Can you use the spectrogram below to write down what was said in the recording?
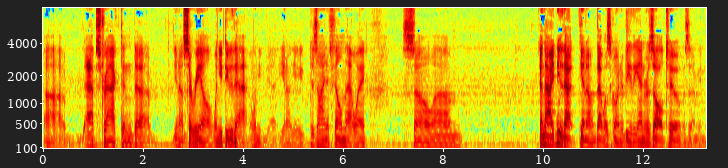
uh, abstract and uh, you know surreal when you do that. When you you know you design a film that way, so. Um, and I knew that you know that was going to be the end result too. It was, I mean,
